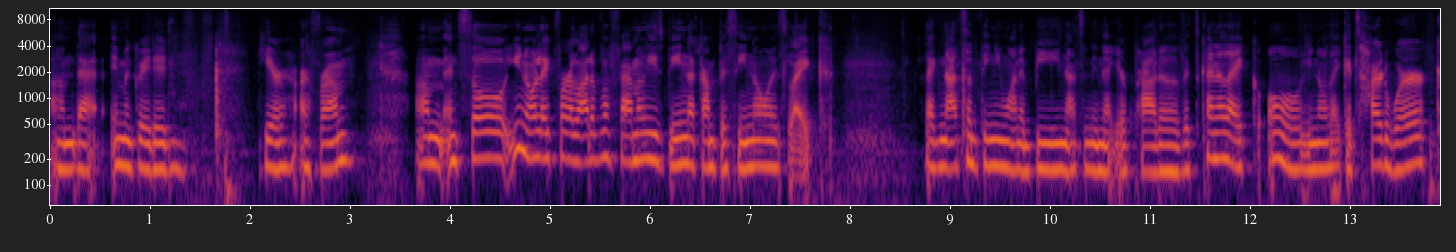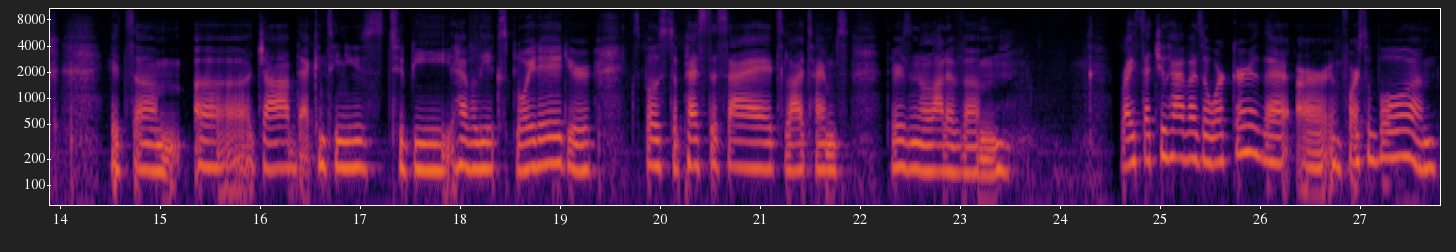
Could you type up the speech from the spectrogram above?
um, that immigrated here are from. Um, and so, you know, like for a lot of our families, being a campesino is like like not something you want to be, not something that you're proud of. It's kind of like, oh, you know, like it's hard work. It's um, a job that continues to be heavily exploited. You're exposed to pesticides. A lot of times there isn't a lot of um, rights that you have as a worker that are enforceable. I'm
